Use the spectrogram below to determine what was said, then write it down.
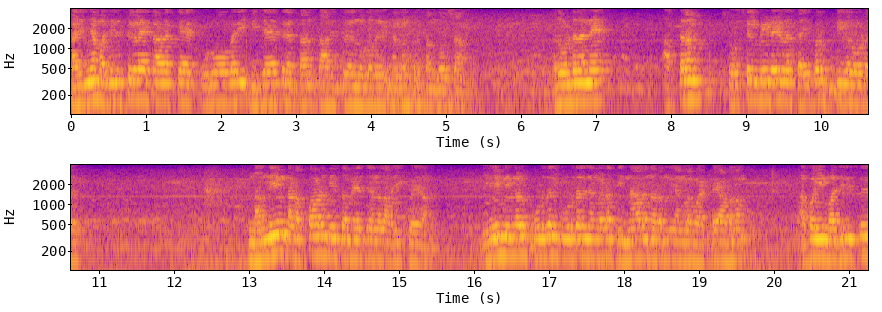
കഴിഞ്ഞ മജ്ലിസുകളെക്കാളൊക്കെ പൂർവോപരി വിജയത്തിലെത്താൻ സാധിച്ചത് എന്നുള്ളത് ഞങ്ങൾക്കൊരു സന്തോഷമാണ്. അതുകൊണ്ട് തന്നെ അത്തരം സോഷ്യൽ മീഡിയയിലുള്ള സൈബർ പുലികളോട് നന്ദിയും കടപ്പാടും ഈ സമയത്ത് ഞങ്ങൾ അറിയിക്കുകയാണ്. ഇനിയും നിങ്ങൾ കൂടുതൽ കൂടുതൽ ഞങ്ങളുടെ പിന്നാലെ നടന്ന് ഞങ്ങളെ വേട്ടയാടണം. അപ്പോൾ ഈ മജ്ലിസ്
